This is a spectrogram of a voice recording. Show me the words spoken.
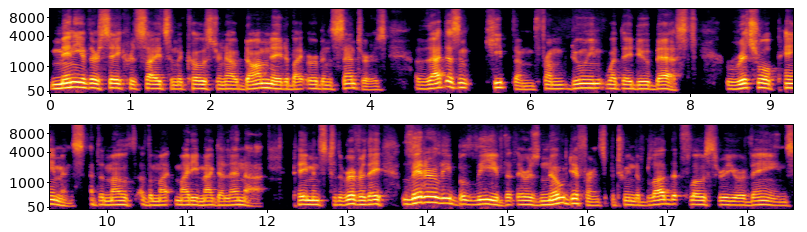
many of their sacred sites in the coast are now dominated by urban centers, that doesn't keep them from doing what they do best, ritual payments at the mouth of the mighty Magdalena, payments to the river. They literally believe that there is no difference between the blood that flows through your veins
